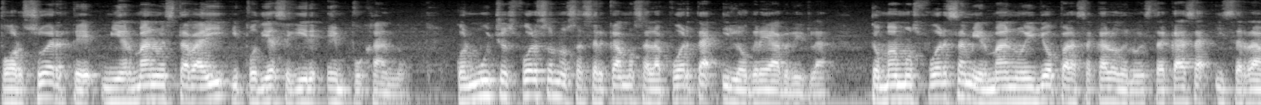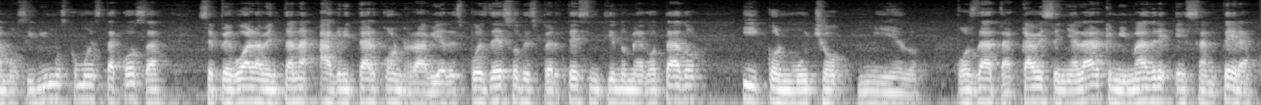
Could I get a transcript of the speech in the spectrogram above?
Por suerte, mi hermano estaba ahí y podía seguir empujando. Con mucho esfuerzo nos acercamos a la puerta y logré abrirla. Tomamos fuerza mi hermano y yo para sacarlo de nuestra casa y cerramos y vimos cómo esta cosa se pegó a la ventana a gritar con rabia. Después de eso desperté sintiéndome agotado y con mucho miedo. Postdata, cabe señalar que mi madre es santera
